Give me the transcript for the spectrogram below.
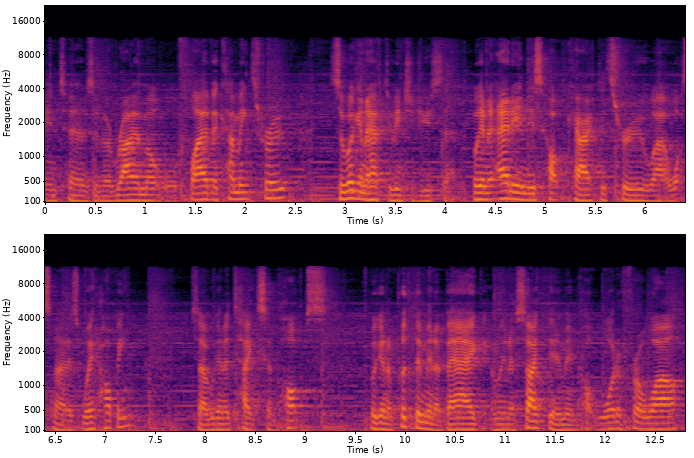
in terms of aroma or flavour coming through. So we're going to have to introduce that. We're going to add in this hop character through uh, what's known as wet hopping. So we're going to take some hops, we're going to put them in a bag and we're going to soak them in hot water for a while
